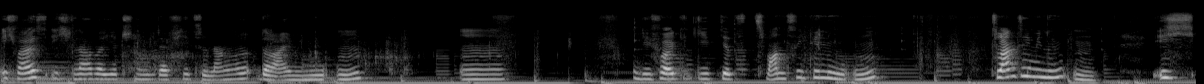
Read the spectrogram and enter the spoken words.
ich weiß, ich laber jetzt schon wieder viel zu lange. Drei Minuten. Ähm, die Folge geht jetzt 20 Minuten. 20 Minuten. Ich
